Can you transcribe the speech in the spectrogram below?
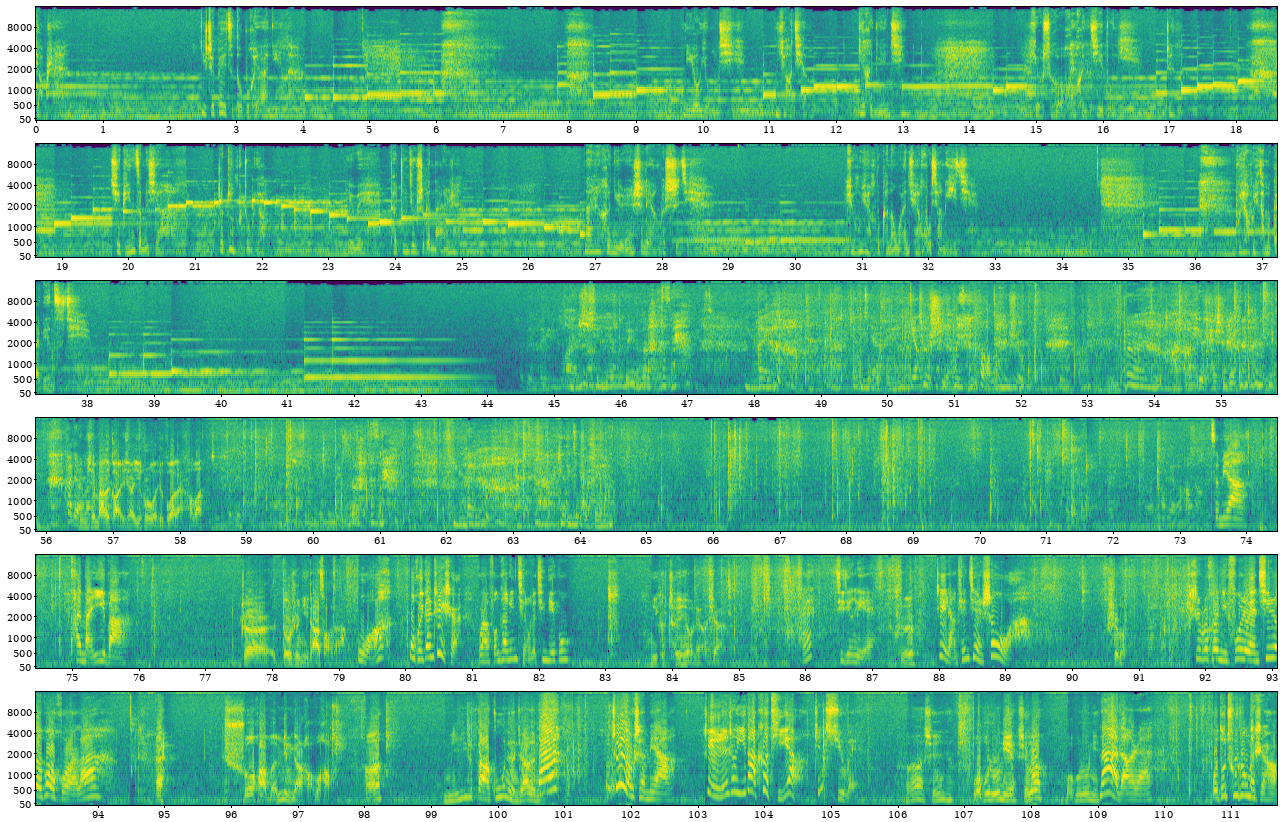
要不然你这辈子都不会安宁的。你有勇气，你要强，也很年轻。有时候我很嫉妒你，真的。许平怎么想，这并不重要，因为他终究是个男人。男人和女人是两个世界，永远不可能完全互相理解。不要为他们改变自己。你们先把它搞一下，一会儿我就过来，好吧？哎呀，这个减肥。怎么样？还满意吧？这儿都是你打扫的，我我会干这事儿，我让冯康给你请了个清洁工。你可真有两下子。哎，季经理，嗯，这两天见瘦啊，是吗？是不是和你夫人亲热过火了？哎，说话文明点好不好？啊，你一个大姑娘家的，你哎，这有什么呀？这人生一大课题呀，真虚伪。啊，行行行，我不如你，行吗？我不如你。那当然，我读初中的时候，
